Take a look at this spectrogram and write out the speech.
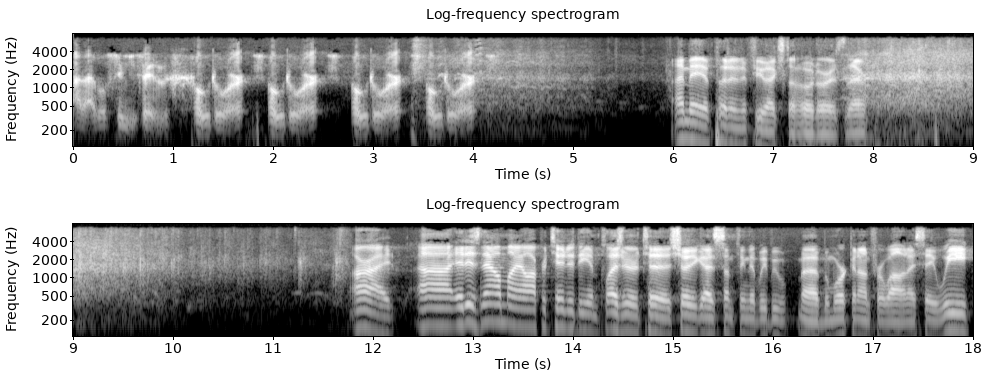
and I will see you soon. Hodor, Hodor, Hodor, Hodor. I may have put in a few extra Hodors there. All right. Uh, it is now my opportunity and pleasure to show you guys something that we've been, uh, been working on for a while. And I say we,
